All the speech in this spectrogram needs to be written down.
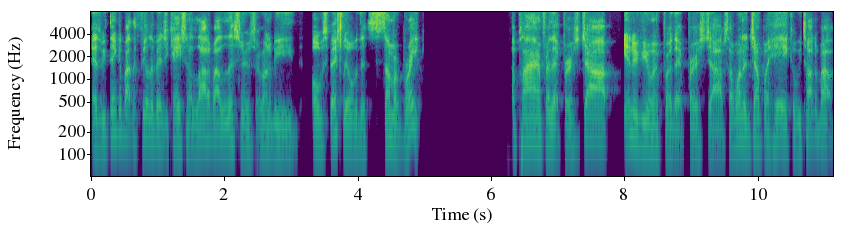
As we think about the field of education, a lot of our listeners are going to be, especially over the summer break, applying for that first job, interviewing for that first job. So I want to jump ahead because we talked about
